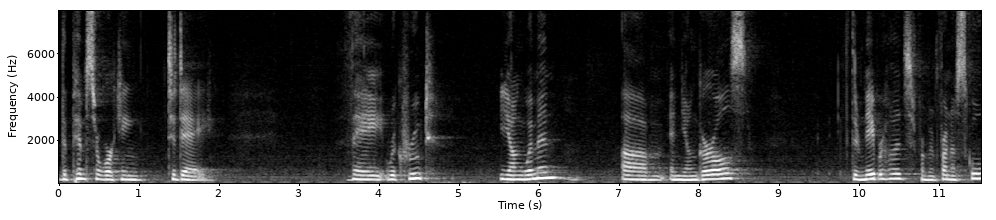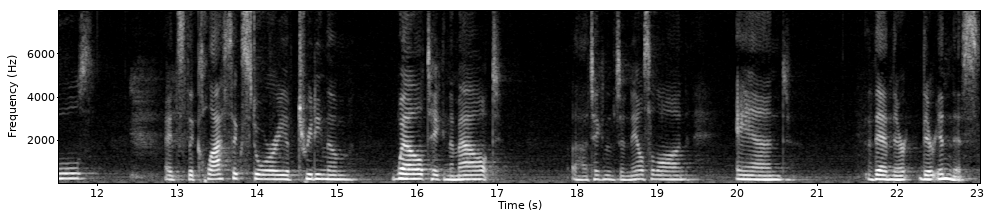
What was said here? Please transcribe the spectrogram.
the pimps are working today. They recruit young women um, and young girls through neighborhoods, from in front of schools. It's the classic story of treating them well, taking them out, uh, taking them to a nail salon, and then they're, they're in this.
